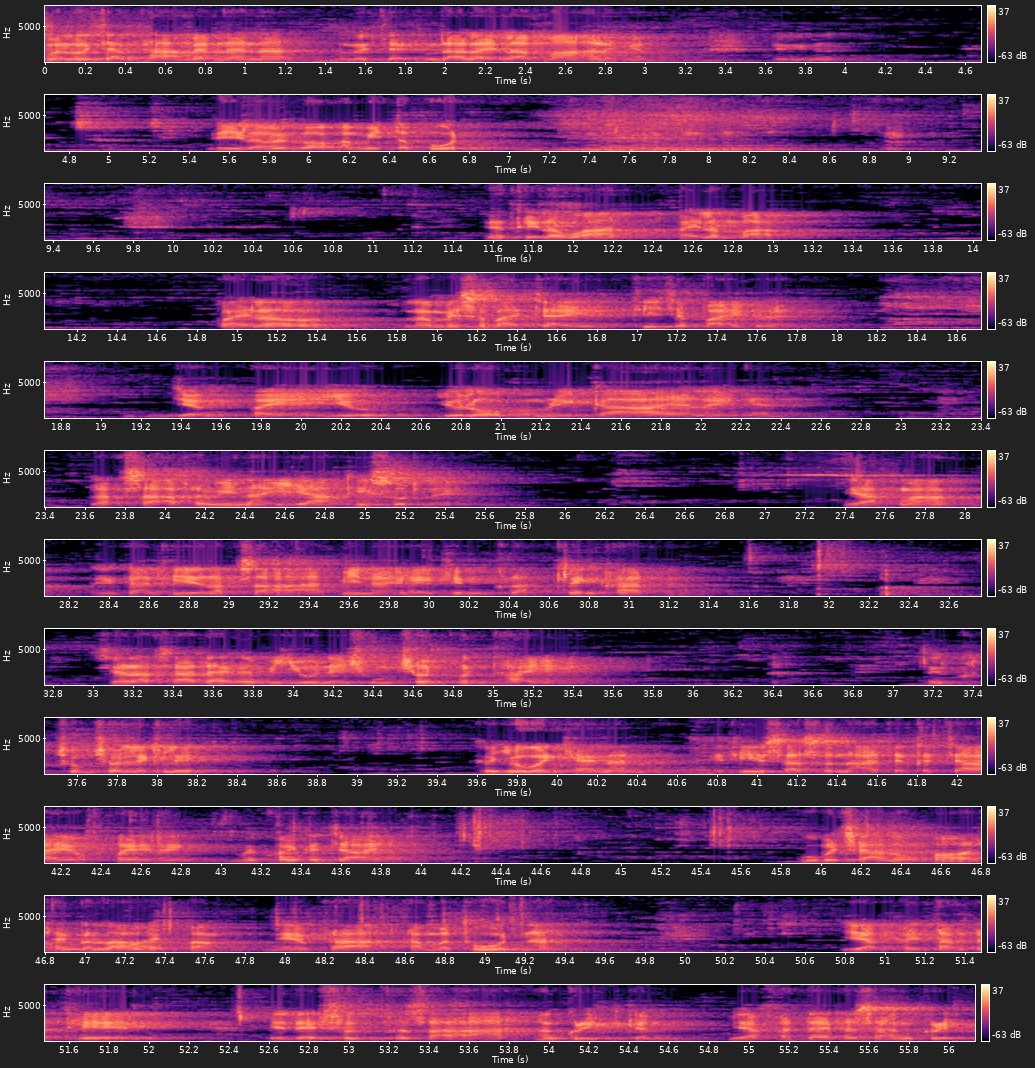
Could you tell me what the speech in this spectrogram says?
มันรู้จักท่าแบบนั้นนะรู้จักดารายลามะอะไรเงี้ยดีเราไม่บอกอมิตรพุทธเนี่ยเทรวาสไปลำบาก ไปแล้วเราไม่สบายใจที่จะไปด้วย อย่างไปอยู่ยุโรปอเมริกาอะไรเงี้ยรักษาพระวินัยยากที่สุดเลย ยากมาก ในการที่รักษาวินัยให้เข้มครัดเคร่งครัด จะรักษาได้ก็ไปอยู่ในชุมชนคนไทย ชุมชนเล็กๆ ก็อยู่กันแค่นั้นที่ศาสนาจะกระจายออกไปอะไรไม่ค่อยกระจายหรอกอุปชาหลวงพ่อท่านก็เล่าให้ฟังเนี่ยพระธรรมทูตนะ อยากไปต่างประเทศจะได้ฝึกภาษาอังกฤษกัน อยากได้ภาษาอังกฤษ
